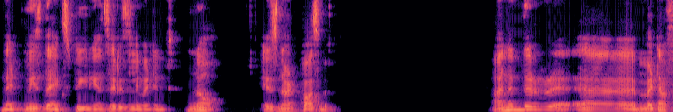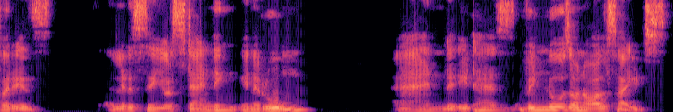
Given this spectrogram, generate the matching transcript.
that means the experiencer is limited. No, is not possible. Another uh, metaphor is let us say you're standing in a room and it has windows on all sides,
